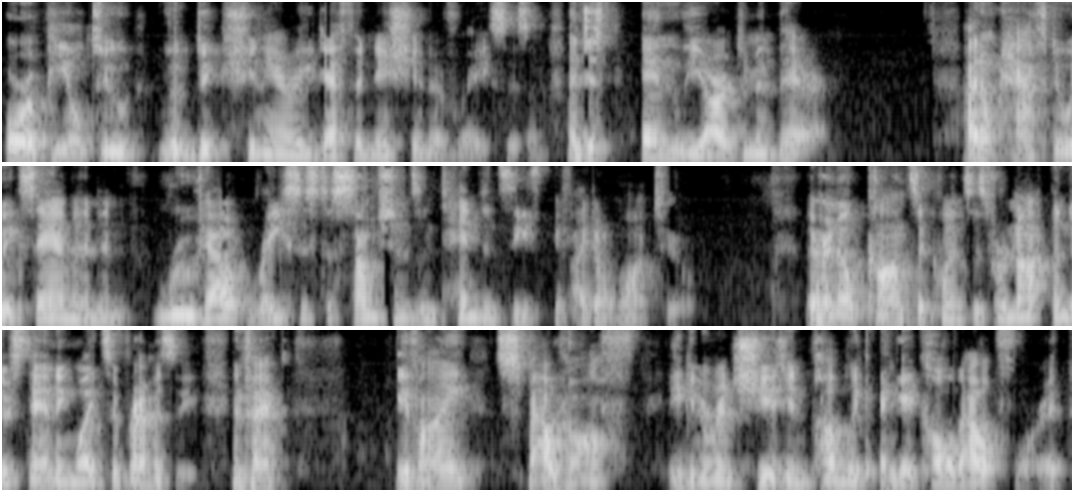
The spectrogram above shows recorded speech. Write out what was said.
or appeal to the dictionary definition of racism and just end the argument there. I don't have to examine and root out racist assumptions and tendencies if I don't want to. There are no consequences for not understanding white supremacy. In fact, if I spout off ignorant shit in public and get called out for it,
